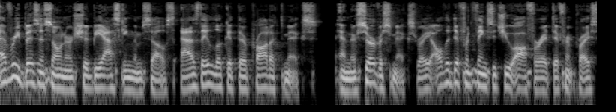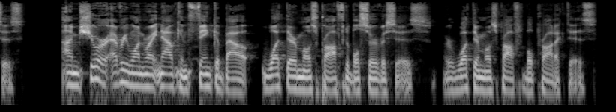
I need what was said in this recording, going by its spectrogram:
Every business owner should be asking themselves as they look at their product mix and their service mix, right? All the different mm-hmm. things that you offer at different prices. I'm sure everyone right now can think about what their most profitable service is or what their most profitable product is.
